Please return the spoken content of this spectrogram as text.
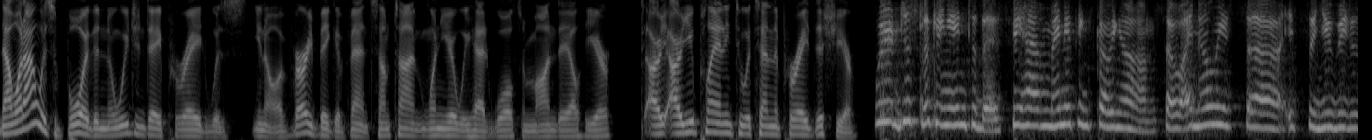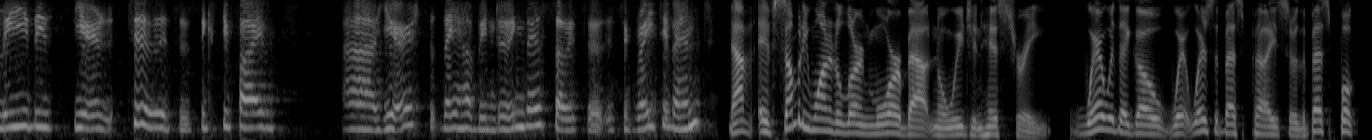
Now, when I was a boy, the Norwegian Day Parade was, you know, a very big event. Sometime one year we had Walter Mondale here. Are are you planning to attend the parade this year? We're just looking into this. We have many things going on. So I know it's uh, it's a jubilee this year too. It's a 65 uh, years they have been doing this, so it's a it's a great event. Now, if somebody wanted to learn more about Norwegian history, where would they go? Where, where's the best place or the best book,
